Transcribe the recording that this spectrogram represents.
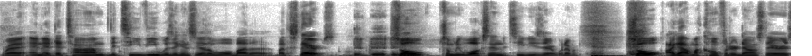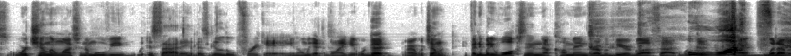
right? And at the time, the TV was against the other wall by the by the stairs. So somebody walks in, the TV's there, whatever. So I got my comforter downstairs. We're chilling, watching a movie. We decided, let's get a little freaky. You know, we got the blanket. We're good, right? We're chilling. If anybody walks in, they'll come in, grab a beer, go outside. We're good. What? right? Whatever.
